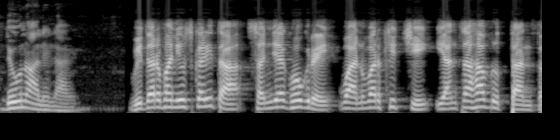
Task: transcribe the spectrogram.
देऊन आलेलं आहे. विदर्भ न्यूजकरिता संजय घोगरे व अनवर खिच्ची यांचा हा वृत्तांत.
